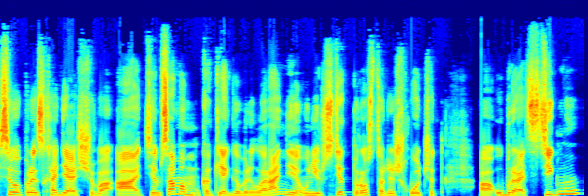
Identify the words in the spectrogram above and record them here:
всего происходящего, а тем самым, как я говорила ранее, университет просто лишь хочет а, убрать стигму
